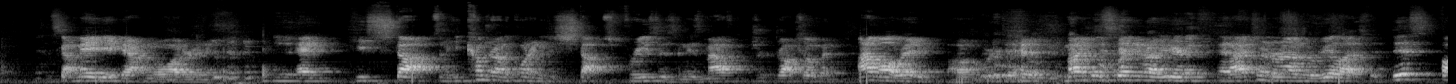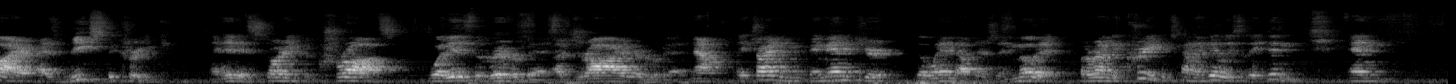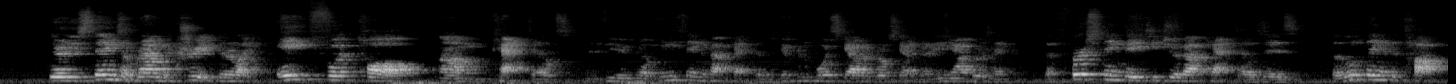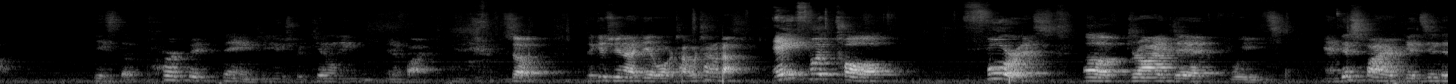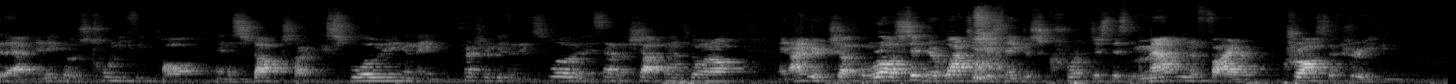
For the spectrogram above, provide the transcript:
It's got maybe a gallon of water in it. And he stops. I mean, he comes around the corner and he just stops, freezes, and his mouth dr- drops open. I'm already, oh, we're dead. Michael's standing right here, and I turn around to realize that this fire has reached the creek and it is starting to cross what is the riverbed, a dry riverbed. Now, they tried to, they manicured the land out there, so they mowed it, but around the creek, it's kind of hilly, so they didn't. And there are these things around the creek that are like eight foot tall um, cattails. And if you know anything about cattails, if you've been a Boy Scout or Girl Scout, or any outdoors thing, the first thing they teach you about cattails is the little thing at the top is the perfect thing to for killing in a fire. So, that gives you an idea of what we're talking. We're talking about eight foot tall forest of dry, dead weeds. And this fire gets into that, and it goes 20 feet tall, and the stalks start exploding, and they, the pressure gets to explode, and it sounds like shotguns going off. And I hear Chuck, and we're all sitting there watching this thing just, cr- just this mountain of fire cross the creek.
